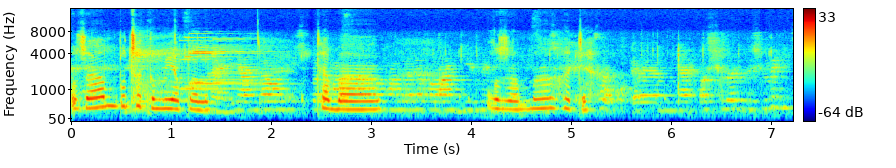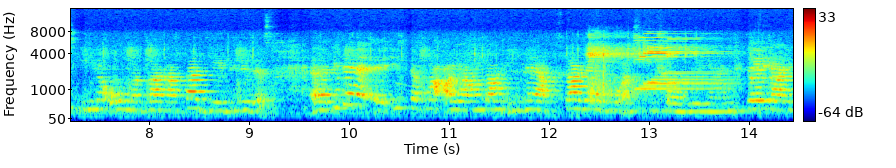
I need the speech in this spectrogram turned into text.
O zaman bu takımı yapalım. Tamam. O zaman hadi. Aşıları dışında hiç iğne olmadılar hatta diyebiliriz. Bir de ilk defa ayağından iğne yaptılar ve bu açmış oldu yani. Ve yani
